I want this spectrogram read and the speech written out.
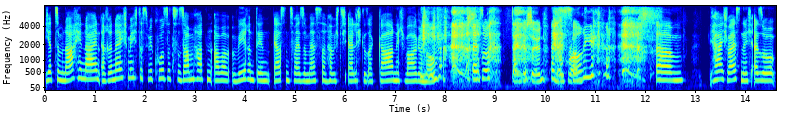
jetzt im Nachhinein erinnere ich mich, dass wir Kurse zusammen hatten, aber während den ersten zwei Semestern habe ich dich ehrlich gesagt gar nicht wahrgenommen. also. Dankeschön. No sorry. ähm, ja, ich weiß nicht. Also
